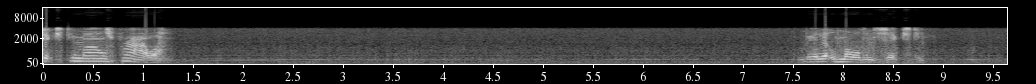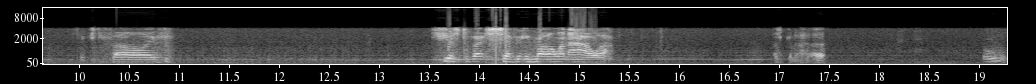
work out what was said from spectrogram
60 miles per hour. be a little more than 60. 65. Just about 70 mile an hour. That's gonna hurt. Ooh.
